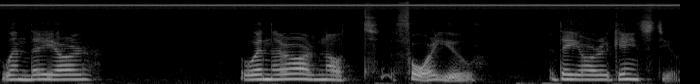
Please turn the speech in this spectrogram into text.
when they are when they are not for you they are against you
